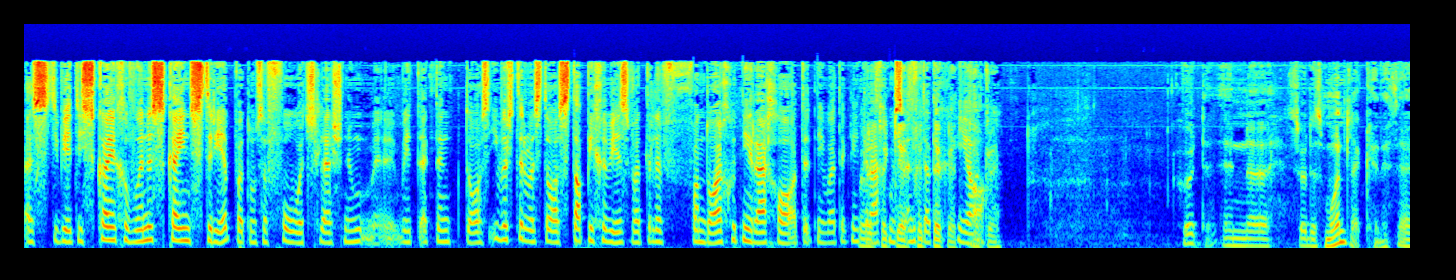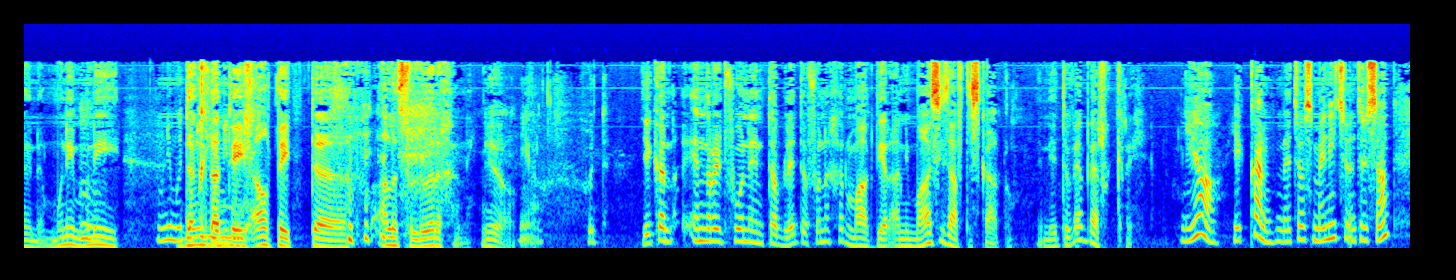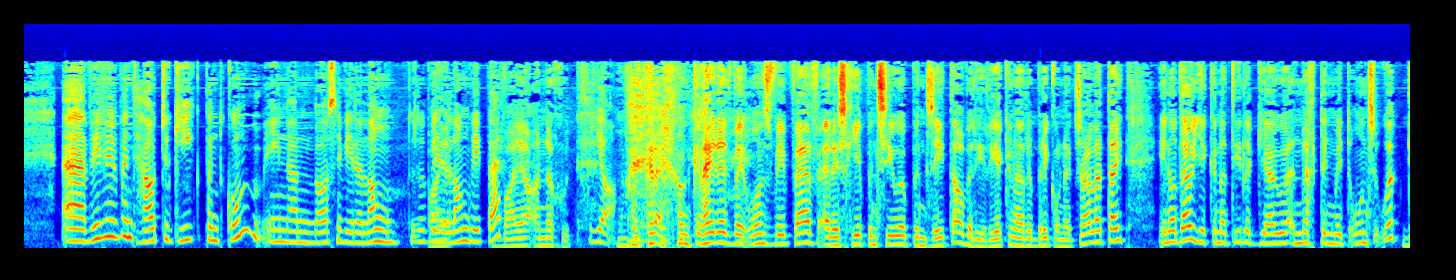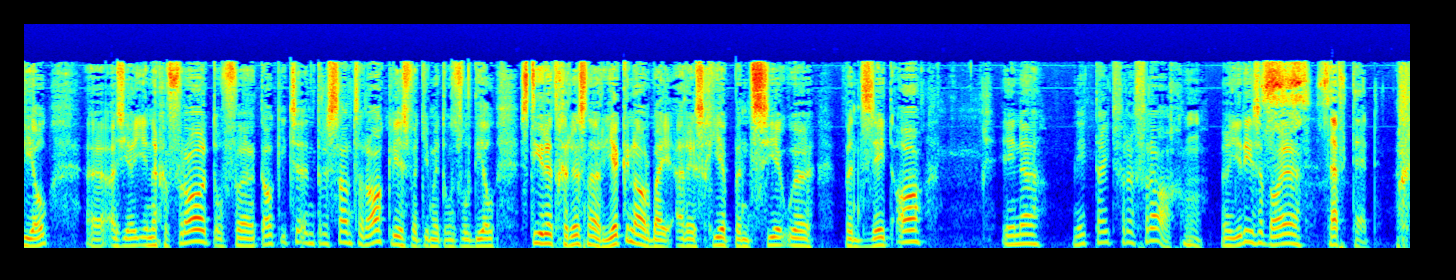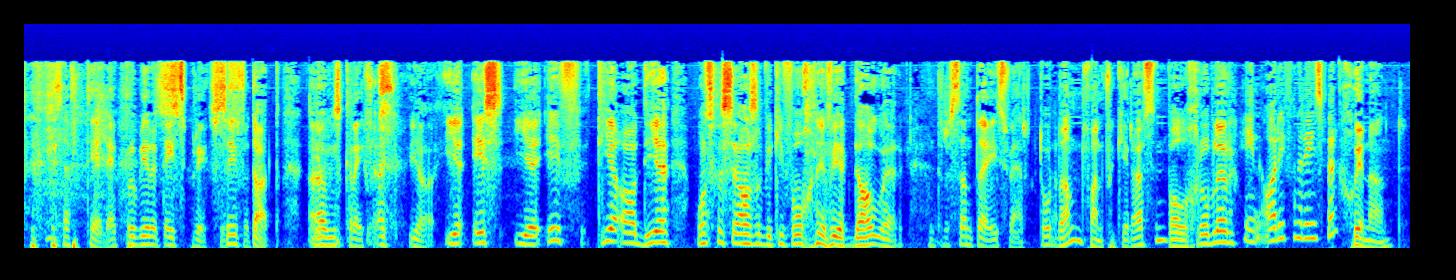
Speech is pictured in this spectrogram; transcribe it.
as jy weet die skyn gewone skynstreep wat ons 'n forward slash noem, eh, weet ek dink daar's iewerster was daar 'n stappie gewees wat hulle van daai goed nie reg gehad het nie wat ek nie reg moes intik. Ja. Okay. Goed en uh, so dis moontlik. Dit uh, moenie moenie mm. dink dat jy altyd uh, alles verlore gaan nie. Ja. Ja. Jy kan Android fone en tablette vinniger maak deur animasies af te skakel en net 'n webwerf kry. Ja, jy kan. Dit was my net so interessant. Uh www.howtogeek.com en dan daar's net weer 'n lang, dis ook baie, weer 'n lang webwerf. Baie ander goed. Ja. Gaan kry gaan kry dit by ons webwerf rsg.co.za by die rekenaar rubriek onder Charlatyd. En onthou jy kan natuurlik jou inligting met ons ook deel. Uh as jy enige vrae het of uh, dalk iets interessants raak lees wat jy met ons wil deel, stuur dit gerus na rekenaar by rsg.co.za. En uh net tyd vir 'n vraag. Hmm. Nou hierdie is 'n baie Safted. Seftat. Ek probeer dit uitspreek. Seftat. Ehm skryf ek ja, E S E F T A D. Ons gesels 'n bietjie volgende week daaroor. Interessante huiswerk. Tot dan van Verkeerassen. Paul Grobler en Ari van Rensburg. Goeienaand.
